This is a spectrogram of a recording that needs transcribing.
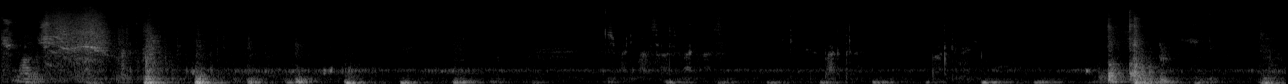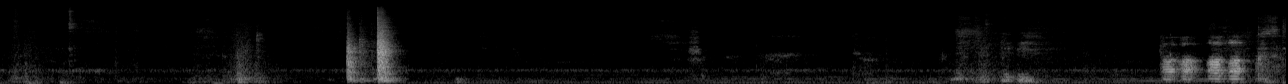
ちょっと待って始まります始まりますいけるバレてないバレてないよねああああ。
